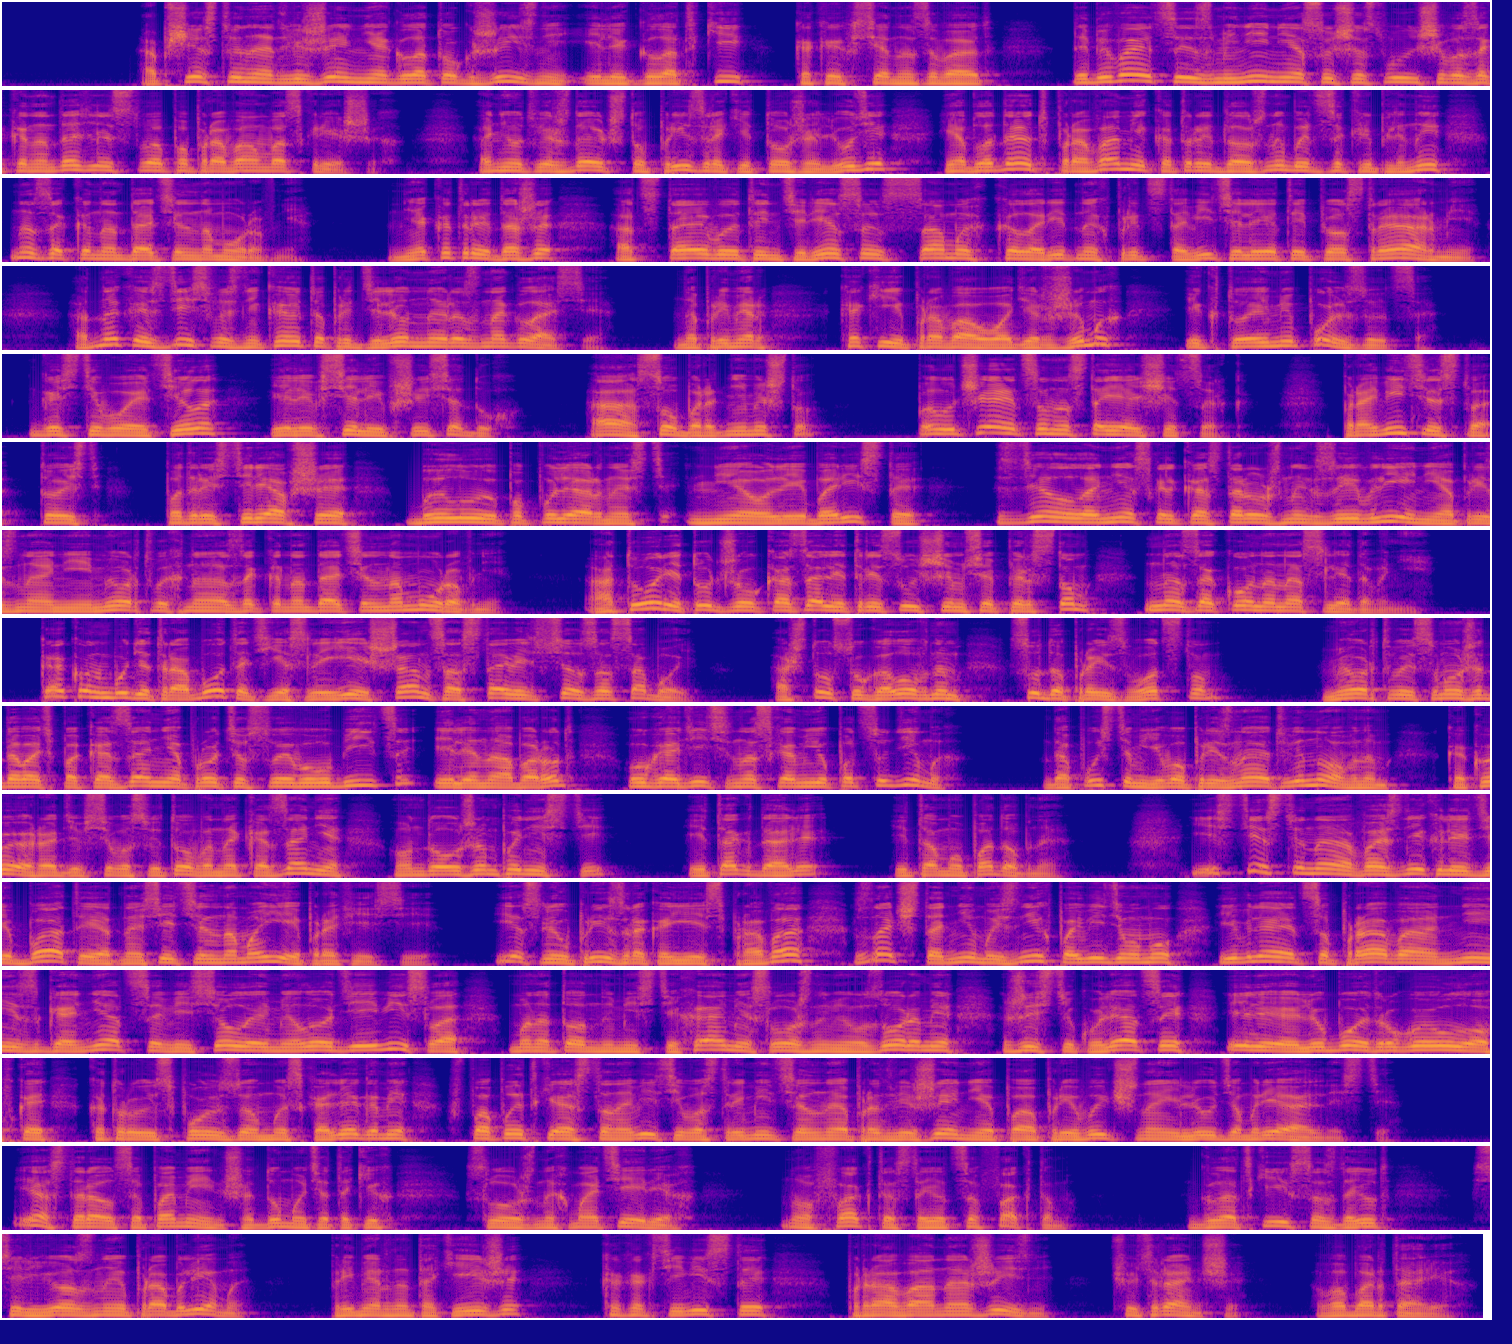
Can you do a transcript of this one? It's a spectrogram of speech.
Общественное движение «Глоток жизни» или «Глотки», как их все называют – добивается изменения существующего законодательства по правам воскресших. Они утверждают, что призраки тоже люди и обладают правами, которые должны быть закреплены на законодательном уровне. Некоторые даже отстаивают интересы самых колоритных представителей этой пестрой армии, однако здесь возникают определенные разногласия. Например, какие права у одержимых и кто ими пользуется? Гостевое тело или вселившийся дух? А с оборотнями что? Получается настоящий цирк. Правительство, то есть подрастерявшее былую популярность неолейбористы, сделало несколько осторожных заявлений о признании мертвых на законодательном уровне, а Тори тут же указали трясущимся перстом на закон о наследовании. Как он будет работать, если есть шанс оставить все за собой? А что с уголовным судопроизводством? Мертвый сможет давать показания против своего убийцы или, наоборот, угодить на скамью подсудимых. Допустим, его признают виновным, какое ради всего святого наказание он должен понести, и так далее, и тому подобное. Естественно, возникли дебаты относительно моей профессии. Если у призрака есть права, значит, одним из них, по-видимому, является право не изгоняться веселой мелодией висла, монотонными стихами, сложными узорами, жестикуляцией или любой другой уловкой, которую используем мы с коллегами в попытке остановить его стремительное продвижение по привычной людям реальности. Я старался поменьше думать о таких сложных материях, но факт остается фактом. Глотки создают серьезные проблемы — примерно такие же, как активисты «Права на жизнь» чуть раньше, в абортариях.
